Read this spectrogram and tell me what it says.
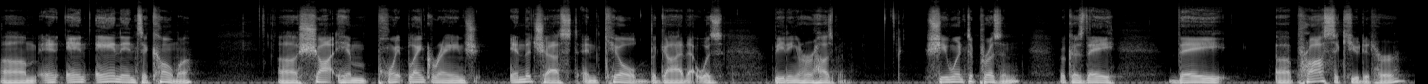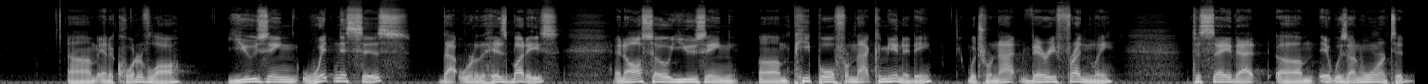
um, and, and and into coma, uh, shot him point blank range in the chest and killed the guy that was beating her husband. She went to prison because they they uh, prosecuted her um, in a court of law using witnesses that were his buddies and also using um, people from that community, which were not very friendly, to say that um, it was unwarranted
